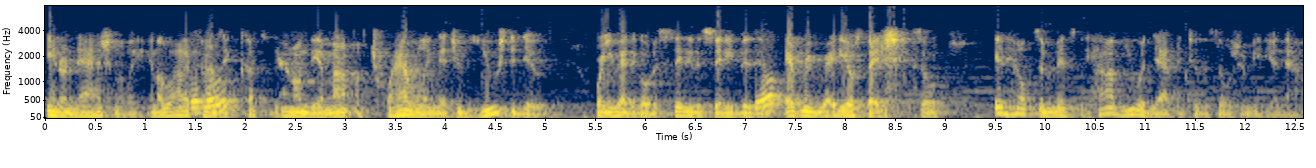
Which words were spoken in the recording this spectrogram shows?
internationally. And a lot of times mm-hmm. it cuts down on the amount of traveling that you used to do, where you had to go to city to city, visit yeah. every radio station. So it helps immensely. How have you adapted to the social media now?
